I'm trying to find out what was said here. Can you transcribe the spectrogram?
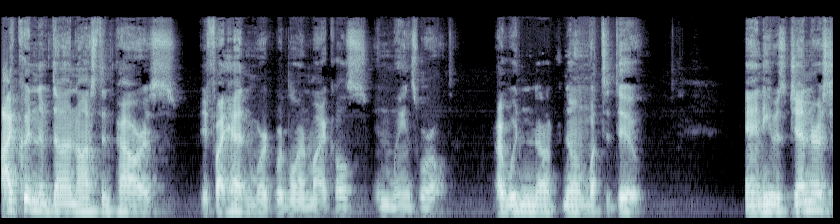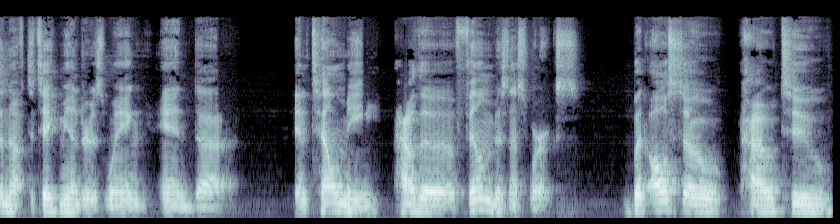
I couldn't have done Austin Powers if I hadn't worked with Lorne Michaels in Wayne's World. I wouldn't have known what to do. And he was generous enough to take me under his wing and uh, and tell me how the film business works, but also how to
